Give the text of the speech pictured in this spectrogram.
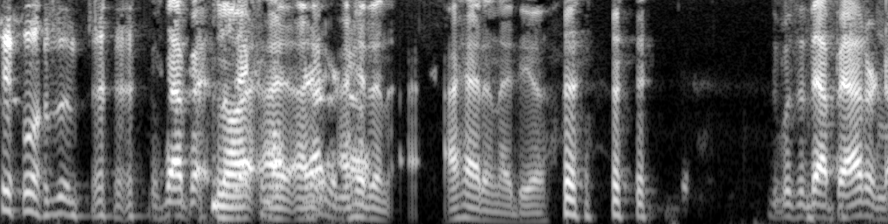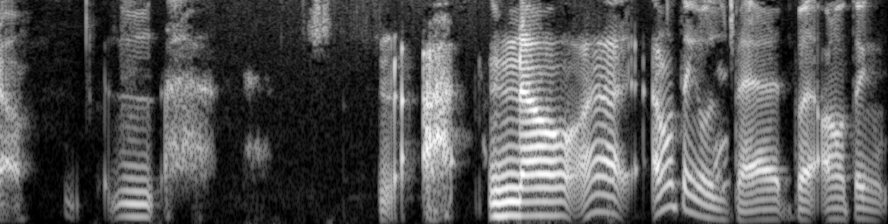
it wasn't that. Was that bad? no, I, that come I, bad I, I had an, I had an idea. Was it that bad or no? No, I, I don't think it was bad, but I don't think,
